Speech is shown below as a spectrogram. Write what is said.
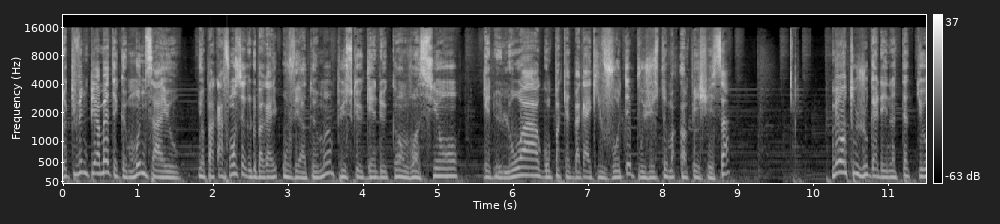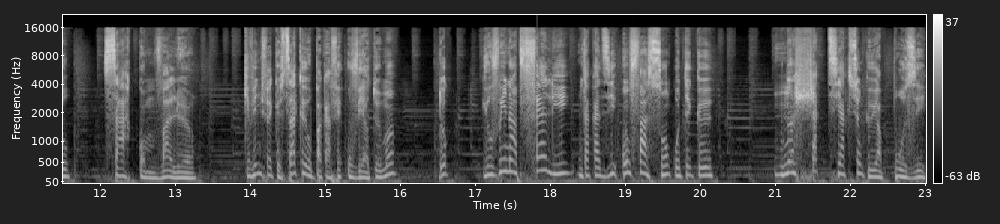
donc qui viennent permettre que moun sa yo, a pas qu'à faire de bagages ouvertement, puisque gain de convention, gain de loi, pas paquet de bagages qui votent pour justement empêcher ça. Mais on toujours garder dans tête yo, ça comme valeur, qui vient faire que ça que pas qu'à faire ouvertement. Donc, yo viennent faire on dit en façon côté que nan chak ti aksyon ki yo ap pose.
